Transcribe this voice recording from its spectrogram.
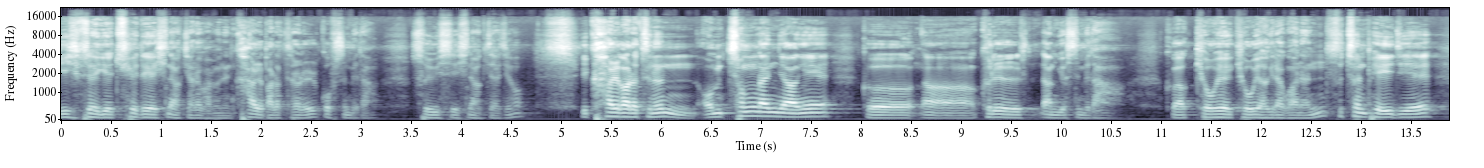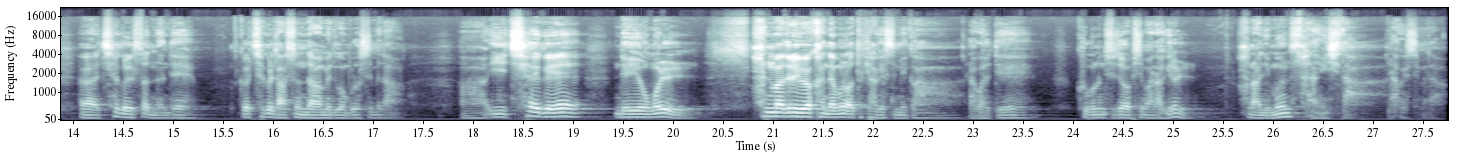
20세기의 최대 신학자라고 하면 칼 바르트를 꼽습니다. 스위스의 신학자죠. 이 칼 바르트는 엄청난 양의 그 아, 글을 남겼습니다. 그가 교회 교약이라고 하는 수천 페이지의 아, 책을 썼는데 그 책을 다 쓴 다음에 누가 물었습니다. 아, 이 책의 내용을 한마디로 요약한다면 어떻게 하겠습니까? 라고 할 때 그분은 주저없이 말하기를 하나님은 사랑이시다 라고 했습니다.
